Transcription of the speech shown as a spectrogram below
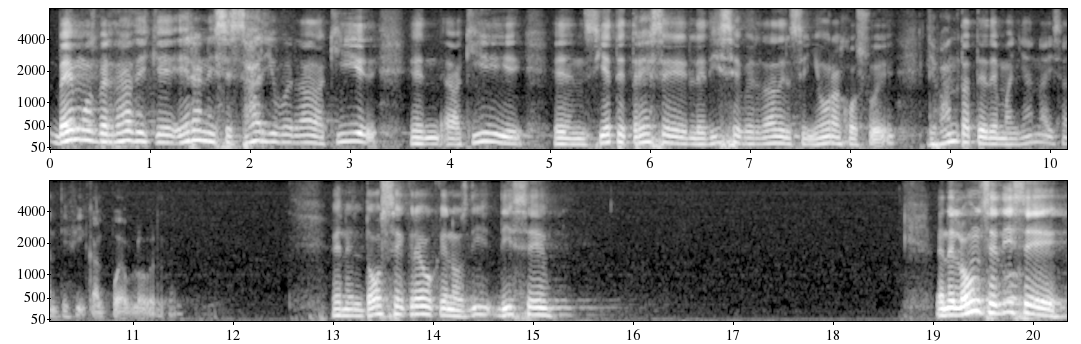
vemos, ¿verdad?, de que era necesario, ¿verdad? Aquí en, aquí en 7.13 le dice, ¿verdad?, el Señor a Josué, levántate de mañana y santifica al pueblo, ¿verdad? En el 12 creo que nos dice, en el 11 dice,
